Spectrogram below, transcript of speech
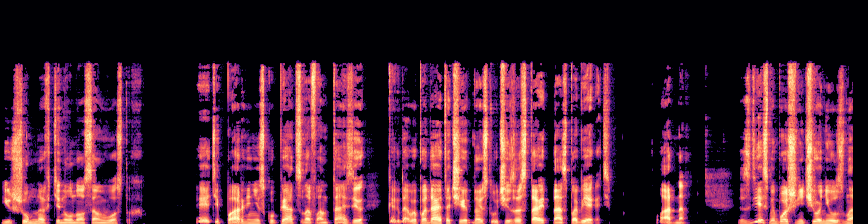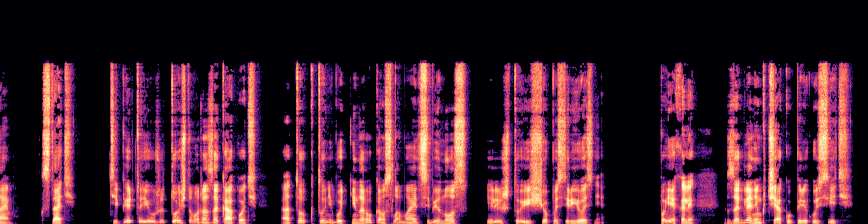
и шумно втянул носом в воздух. Эти парни не скупятся на фантазию, когда выпадает очередной случай заставить нас побегать. Ладно, здесь мы больше ничего не узнаем. Кстати, теперь-то ее уже точно можно закапывать, а то кто-нибудь ненароком сломает себе нос или что еще посерьезнее. Поехали, заглянем к Чаку перекусить.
